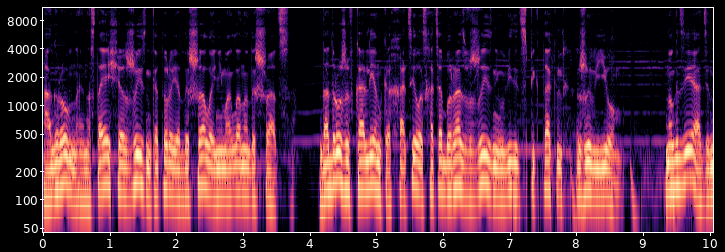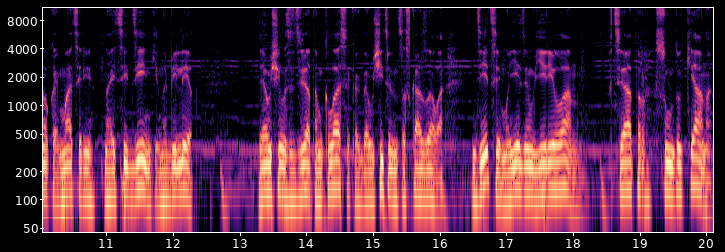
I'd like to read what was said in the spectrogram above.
Огромная, настоящая жизнь, которой я дышала и не могла надышаться. До дрожи в коленках хотелось хотя бы раз в жизни увидеть спектакль живьем. Но где одинокой матери найти деньги на билет? Я училась в девятом классе, когда учительница сказала «Дети, мы едем в Ереван, в театр Сундукяна.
